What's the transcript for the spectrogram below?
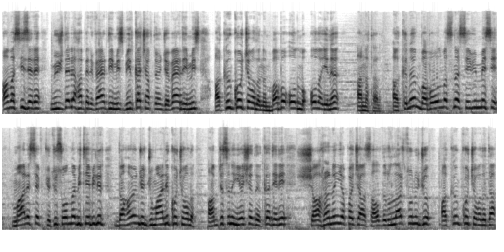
Ama sizlere müjdeli haberi verdiğimiz birkaç hafta önce verdiğimiz Akın Koçovalı'nın baba olma olayını anlatalım. Akın'ın baba olmasına sevinmesi maalesef kötü sonla bitebilir. Daha önce Cumali Koçovalı amcasının yaşadığı kaderi Şahran'ın yapacağı saldırılar sonucu Akın Koçovalı da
